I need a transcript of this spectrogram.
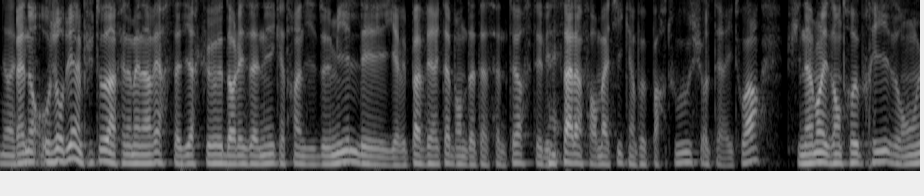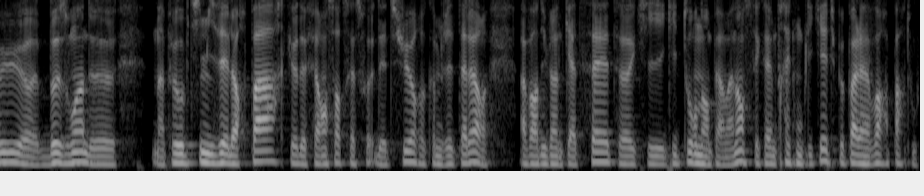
ben non, aujourd'hui, on est plutôt dans un phénomène inverse, c'est-à-dire que dans les années 90-2000, il n'y avait pas véritablement de data center, c'était des salles informatiques un peu partout sur le territoire. Finalement, les entreprises ont eu euh, besoin de d'un peu optimiser leur parc, de faire en sorte d'être sûr, comme j'ai dit tout à l'heure, avoir du 24/7 euh, qui, qui, tourne en permanence, c'est quand même très compliqué, tu peux pas l'avoir partout.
